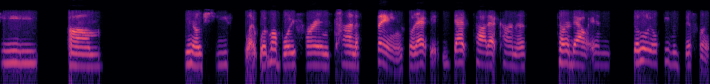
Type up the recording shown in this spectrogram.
she, um, you know, she like with my boyfriend kind of thing. So that that's how that kind of turned out, and the loyalty was different.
